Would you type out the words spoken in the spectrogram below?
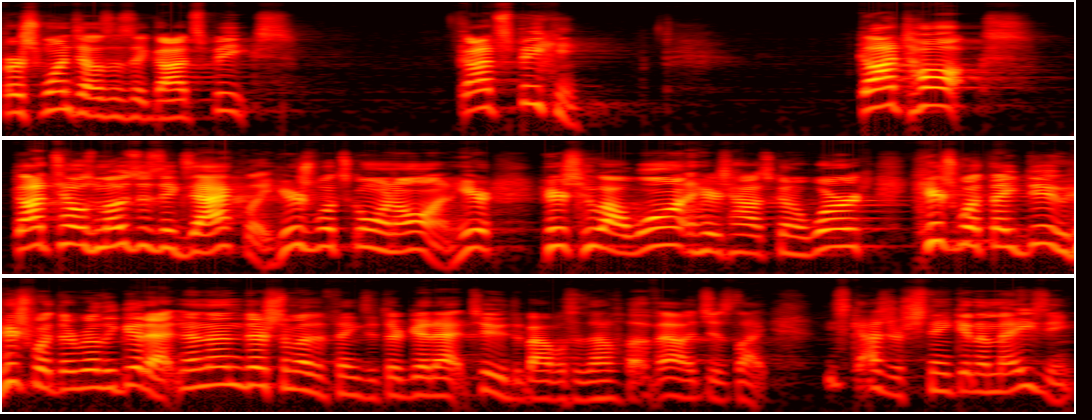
Verse 1 tells us that God speaks. God's speaking. God talks. God tells Moses exactly here's what's going on. Here, here's who I want. Here's how it's going to work. Here's what they do. Here's what they're really good at. And then there's some other things that they're good at too. The Bible says, I love how it's just like, these guys are stinking amazing.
